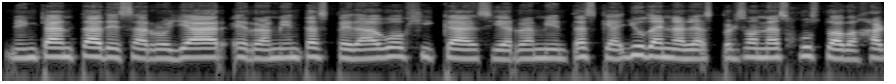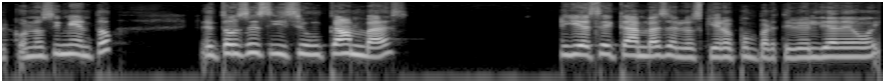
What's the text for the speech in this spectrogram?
me encanta desarrollar herramientas pedagógicas y herramientas que ayudan a las personas justo a bajar conocimiento. Entonces hice un canvas y ese canvas se los quiero compartir el día de hoy.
